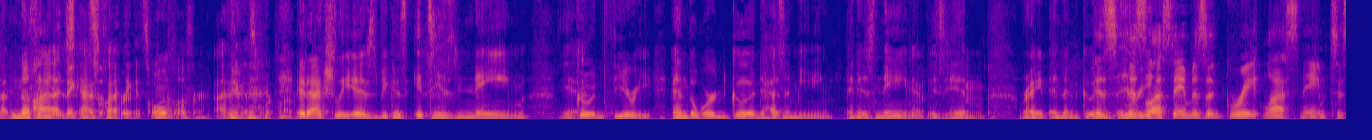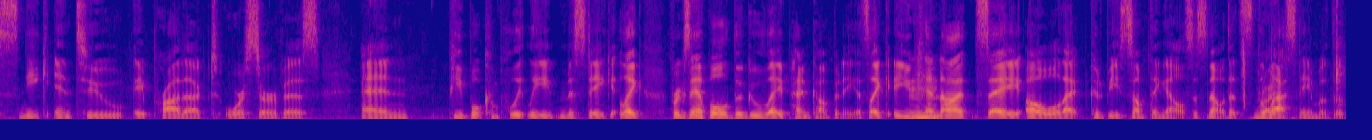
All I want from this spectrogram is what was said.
uh, nothing I, is I as clever. I think it's more Almost. clever. I think it's more clever. it actually is because it's his name, yeah. Good Theory, and the word "good" has a meaning, and his name yeah. is him, right? And then Good. His Theory. his last name is a great last name to sneak into a product or service, and people completely mistake it. Like, for example, the Goulet Pen Company. It's like you mm-hmm. cannot say, "Oh, well, that could be something else." It's no, that's the right. last name of the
